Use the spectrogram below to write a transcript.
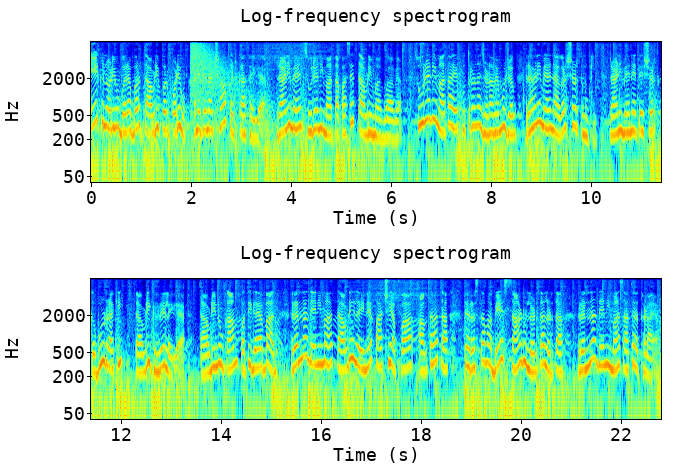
એક નળિયું બરાબર તાવડી પર પડ્યું અને તેના છ કટકા થઈ ગયા. રાણી બહેન સૂર્યની માતા પાસે તાવડી માંગવા આવ્યા. સૂર્યની માતાએ પુત્રના જણાવ્યા મુજબ રાણી બહેન આગળ શરત મૂકી. રાણી બહેને તે શરત કબૂલ રાખી તાવડી ઘરે લઈ ગયા. તાવડીનું કામ પતી ગયા બાદ રન્ના દેનીમાં તાવડી લઈને પાછી આપવા આવતા હતા. ત્યાં રસ્તામાં બે સાંઢ લડતા લડતા રન્ના દેનીમાં સાથે અથડાયા.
